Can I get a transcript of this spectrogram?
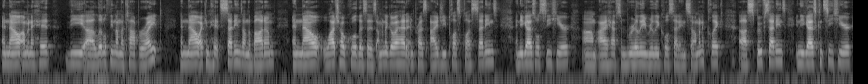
and now I'm to hit the uh, little thing on the top right and now I can hit settings on the bottom and now watch how cool this is. I'm gonna go ahead and press IG++ settings and you guys will see here um, I have some really really cool settings. So I'm gonna click uh, spoof settings and you guys can see here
